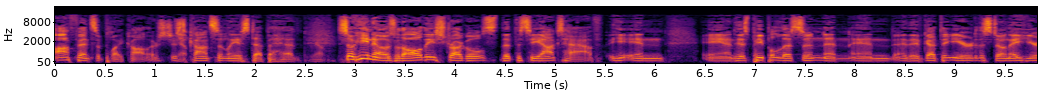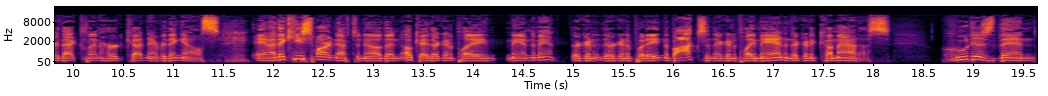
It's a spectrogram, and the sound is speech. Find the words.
offensive play callers, just constantly a step ahead. So he knows with all these struggles that the Seahawks have, he, and and his people listen, and and they've got the ear to the stone. They hear that Clint Hurtt cut and everything else. And I think he's smart enough to know then okay, they're going to play man to man. They're going to they're going to put eight in the box, and they're going to play man, and they're going to come at us. Who does then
